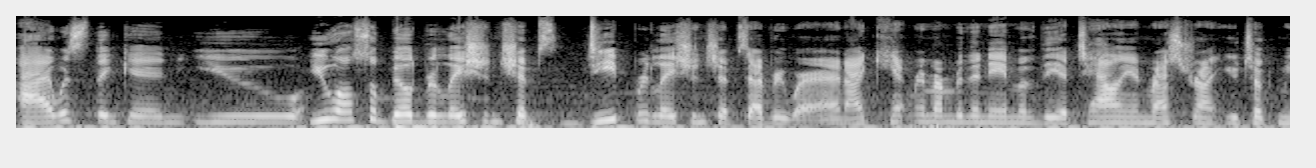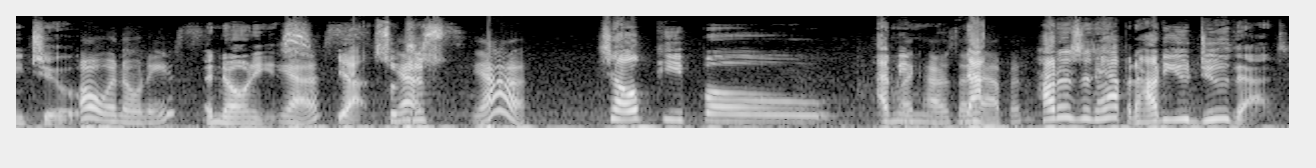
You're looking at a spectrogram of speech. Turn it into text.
I was thinking you you also build relationships, deep relationships everywhere, and I can't remember the name of the Italian restaurant you took me to. Oh, Anoni's. Anoni's. Yes. Yeah. So Yes. just yeah. tell people. I mean, Like, how does that not- happen? How does it happen? How do you do that?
